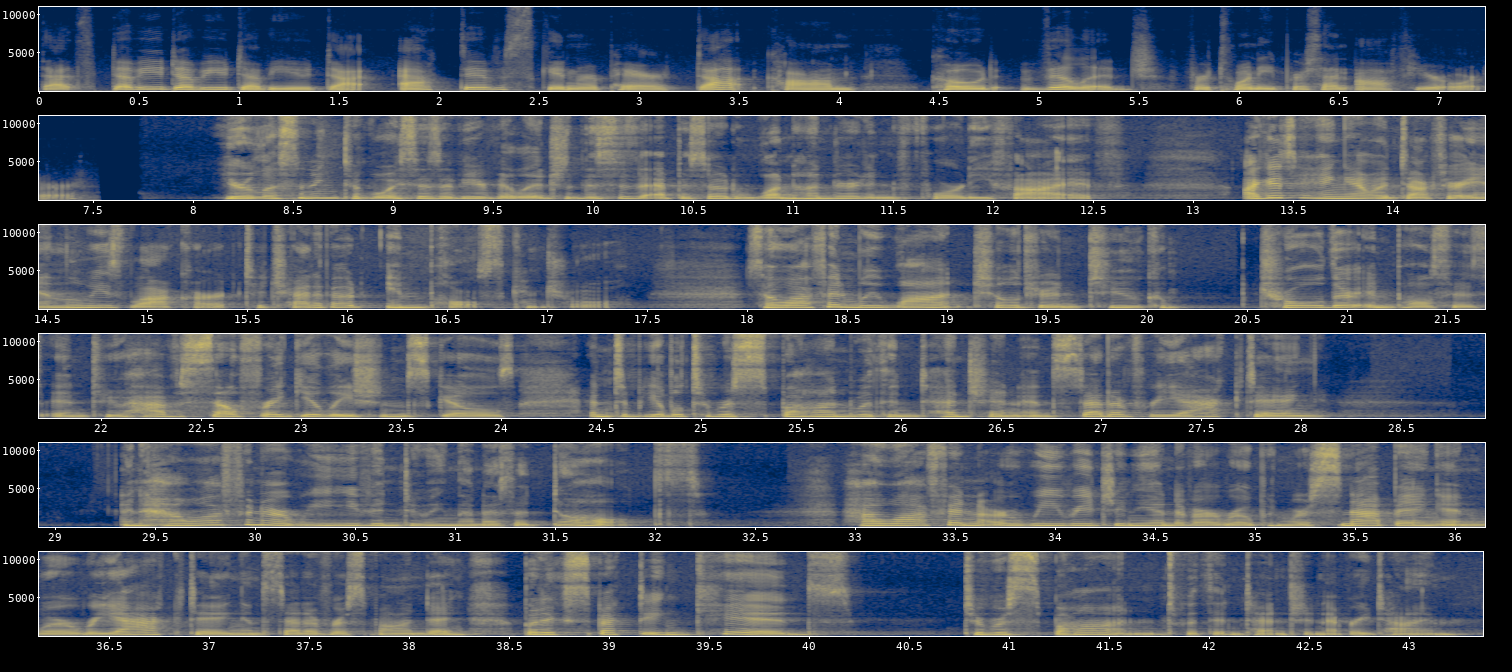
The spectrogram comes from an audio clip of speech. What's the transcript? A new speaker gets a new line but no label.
that's www.activeskinrepair.com code VILLAGE for 20% off your order.
You're listening to Voices of Your Village. This is episode 145. I get to hang out with Dr. Ann-Louise Lockhart to chat about impulse control. So often we want children to control their impulses and to have self regulation skills and to be able to respond with intention instead of reacting. And how often are we even doing that as adults? How often are we reaching the end of our rope and we're snapping and we're reacting instead of responding, but expecting kids to respond with intention every time?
